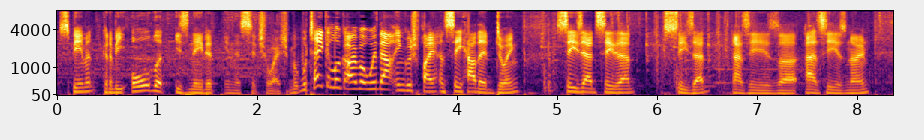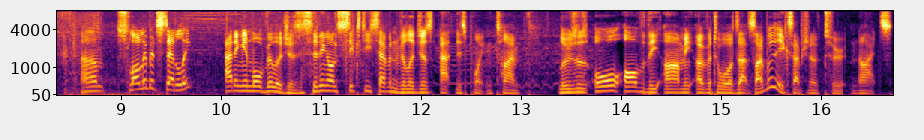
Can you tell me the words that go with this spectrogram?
Spearman, going to be all that is needed in this situation. But we'll take a look over with our English player and see how they're doing. CZ, CZ, CZ, as he is, uh, as he is known. Um, slowly but steadily, adding in more villages. He's sitting on 67 villages at this point in time. Loses all of the army over towards that side, with the exception of two knights.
